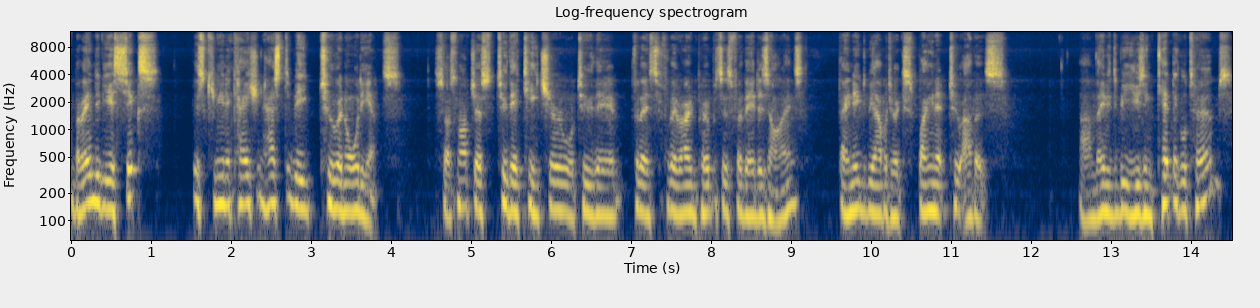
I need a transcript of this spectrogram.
By the end of year six, this communication has to be to an audience. So it's not just to their teacher or to their for their for their own purposes for their designs. They need to be able to explain it to others. Um, they need to be using technical terms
